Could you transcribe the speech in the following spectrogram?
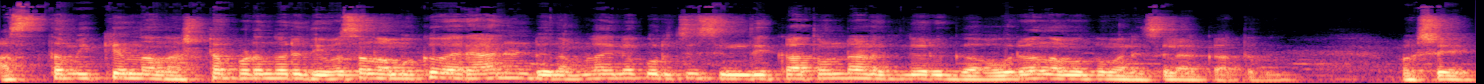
അസ്തമിക്കുന്ന നഷ്ടപ്പെടുന്ന ഒരു ദിവസം നമുക്ക് വരാനുണ്ട്. നമ്മൾ അതിനെക്കുറിച്ച് ചിന്തിക്കാത്തതുകൊണ്ടാണ് ഇതിന്റെ ഒരു ഗൗരവം നമുക്ക് മനസ്സിലാക്കാത്തത്. പക്ഷേ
